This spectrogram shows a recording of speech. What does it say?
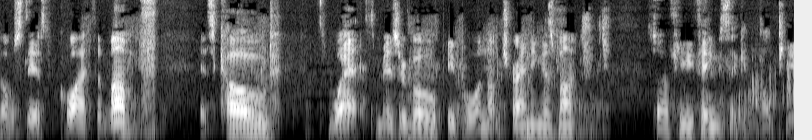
Obviously, it's quite a month, it's cold, it's wet, it's miserable, people are not training as much. So, a few things that can help you.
